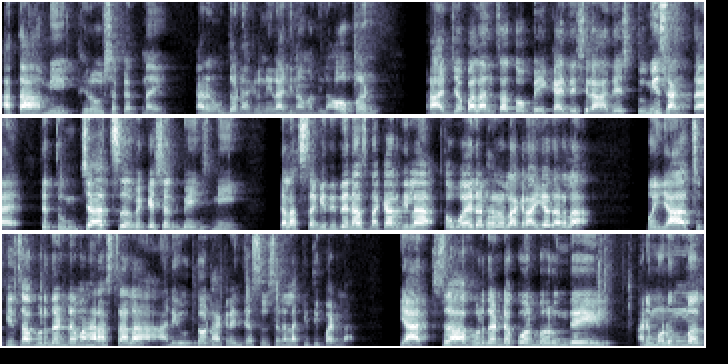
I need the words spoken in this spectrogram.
आता आम्ही फिरवू शकत नाही कारण उद्धव ठाकरेंनी राजीनामा दिला. अहो पण राज्यपालांचा तो बेकायदेशीर आदेश तुम्ही सांगताय ते तुमच्याच वेकेशन बेंचनी त्याला स्थगिती देण्यास नकार दिला तो वैध ठरवला ग्राह्य धरला. मग या चुकीचा भुर्दंड महाराष्ट्राला आणि उद्धव ठाकरेंच्या शिवसेनेला किती पडला? याचा भुर्दंड कोण भरून देईल? आणि म्हणून मग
